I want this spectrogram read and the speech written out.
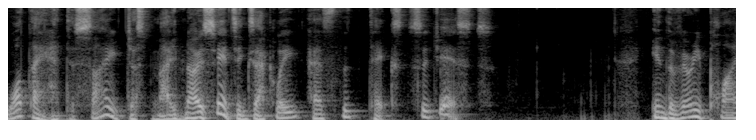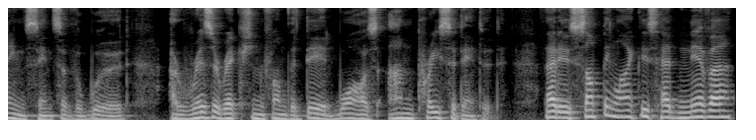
what they had to say just made no sense, exactly as the text suggests. In the very plain sense of the word, a resurrection from the dead was unprecedented. That is, something like this had never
